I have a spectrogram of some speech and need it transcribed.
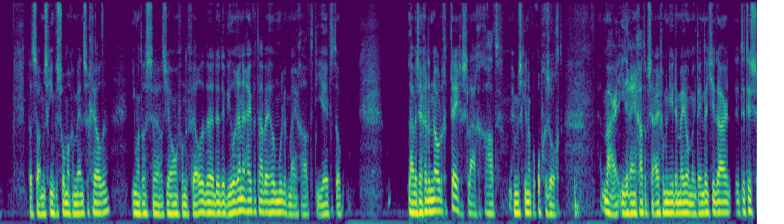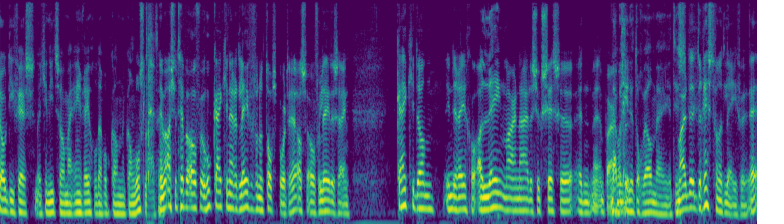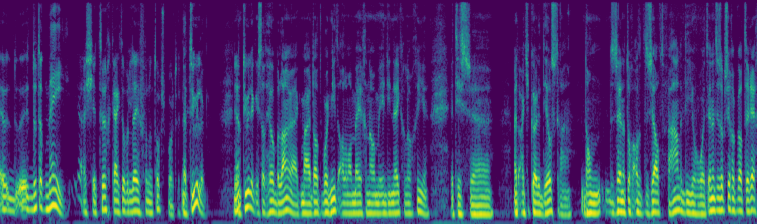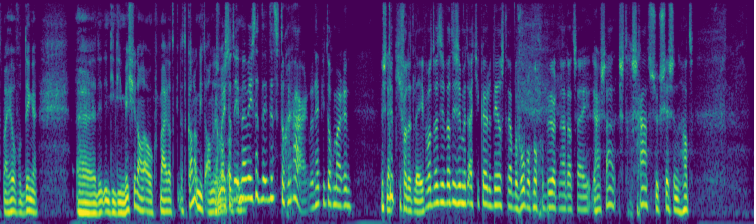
Dat zal misschien voor sommige mensen gelden. Iemand als, als Johan van der Velde, de, de, de wielrenner, heeft het daarbij heel moeilijk mee gehad. Die heeft het ook laten we zeggen, de nodige tegenslagen gehad. En misschien ook opgezocht. Maar iedereen gaat op zijn eigen manier ermee om. Ik denk dat je daar, het, is zo divers dat je niet zomaar één regel daarop kan, kan loslaten. Nee, maar als je het hebben over hoe kijk je naar het leven van een topsporter hè, als ze overleden zijn. Kijk je dan in de regel alleen maar naar de successen en eh, een paar... Daar begint het toch wel mee. Het is... Maar de, de rest van het leven, hè, doet dat mee als je terugkijkt op het leven van een topsporter? Natuurlijk. Natuurlijk is dat heel belangrijk, maar dat wordt niet allemaal meegenomen in die necrologieën. Het is... Uh, met Artje Keulen-Deelstra... dan zijn het toch altijd dezelfde verhalen die je hoort. En het is op zich ook wel terecht, maar heel veel dingen... Uh, die, die, die, mis je dan ook. Maar dat, dat kan ook niet anders. maar is dat, in... maar is dat, dat is toch raar? Dan heb je toch maar een, een stukje van het leven. Want wat is, wat is er met Adje Keulen-Deelstra bijvoorbeeld nog gebeurd... nadat zij haar schaatssuccessen had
